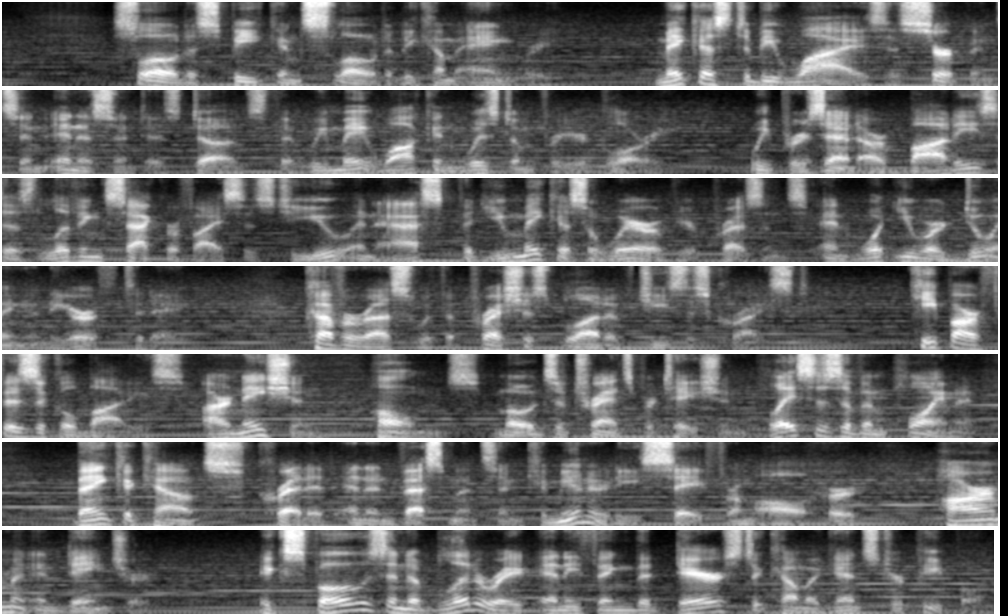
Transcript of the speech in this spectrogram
slow to speak and slow to become angry. Make us to be wise as serpents and innocent as doves that we may walk in wisdom for your glory. We present our bodies as living sacrifices to you and ask that you make us aware of your presence and what you are doing in the earth today. Cover us with the precious blood of Jesus Christ. Keep our physical bodies, our nation, homes, modes of transportation, places of employment, bank accounts, credit and investments, and communities safe from all hurt, harm, and danger. Expose and obliterate anything that dares to come against your people.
